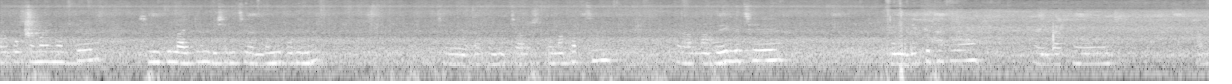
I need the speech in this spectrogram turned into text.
অল্প সময়ের মধ্যে সিম্পল আইটেম বেশি কিছু একদমই করিনি। হচ্ছে এখন হচ্ছে আলু সিদ্ধ মাখাচ্ছি। রান্না হয়ে গেছে। দেখতে থাকো। এই দেখো আলু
